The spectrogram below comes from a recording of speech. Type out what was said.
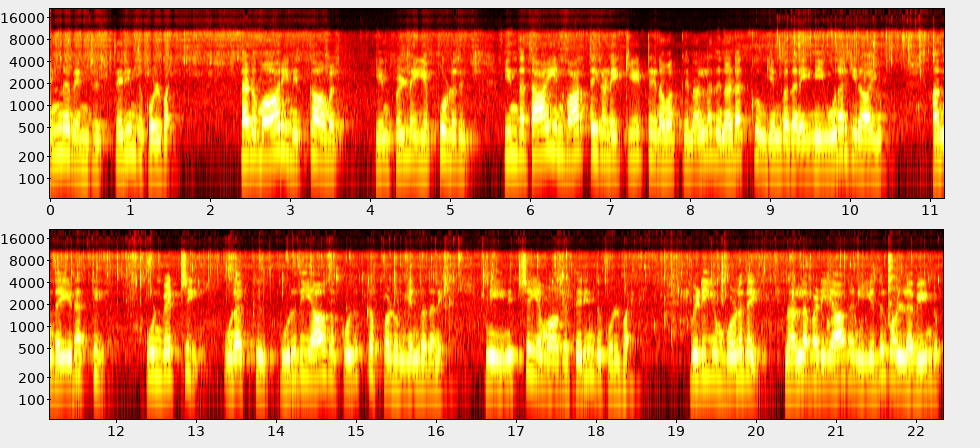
என்னவென்று தெரிந்து கொள்வாய். தடுமாறி நிற்காமல் என் பிள்ளை எப்பொழுது இந்த தாயின் வார்த்தைகளை கேட்டு நமக்கு நல்லது நடக்கும் என்பதனை நீ உணர்கிறாயோ? அந்த இடத்தில் உன் வெற்றி உனக்கு உறுதியாக கொடுக்கப்படும் என்பதனை நீ நிச்சயமாக தெரிந்து கொள்வாய். விடியும் பொழுதை நல்லபடியாக நீ எதிர்கொள்ள வேண்டும்.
